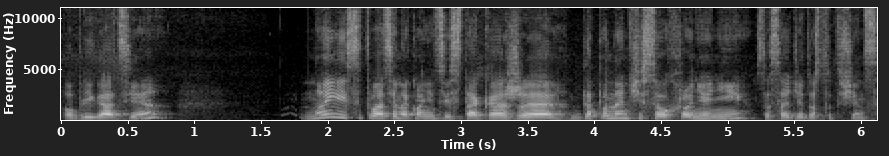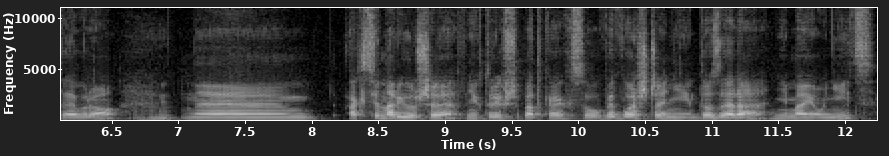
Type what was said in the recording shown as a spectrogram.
obligacje, no i sytuacja na koniec jest taka, że deponenci są chronieni w zasadzie do 100 tysięcy euro. Mhm. Em, Akcjonariusze w niektórych przypadkach są wywłaszczeni do zera, nie mają nic.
